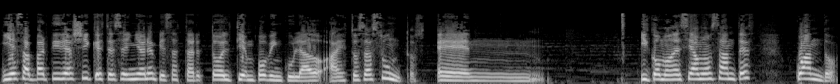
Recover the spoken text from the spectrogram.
Y es a partir de allí que este señor empieza a estar todo el tiempo vinculado a estos asuntos. y como decíamos antes, cuando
